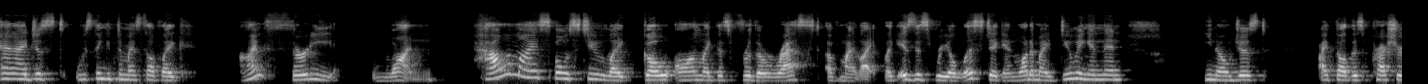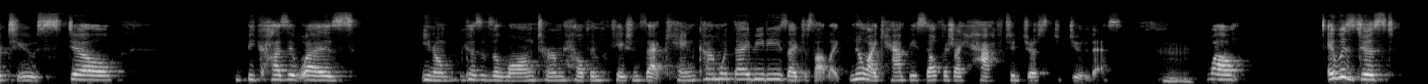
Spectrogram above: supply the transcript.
And I just was thinking to myself, like, I'm 31. How am I supposed to like go on like this for the rest of my life? Like, is this realistic? And what am I doing? And then, you know, just I felt this pressure to still, because it was you know because of the long term health implications that can come with diabetes i just thought like no i can't be selfish. I have to just do this. Mm. well it was just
